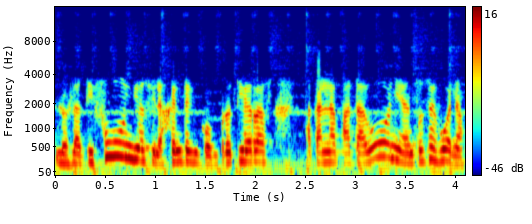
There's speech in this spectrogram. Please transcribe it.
los latifundios y la gente que compró tierras acá en la Patagonia. Entonces, bueno,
